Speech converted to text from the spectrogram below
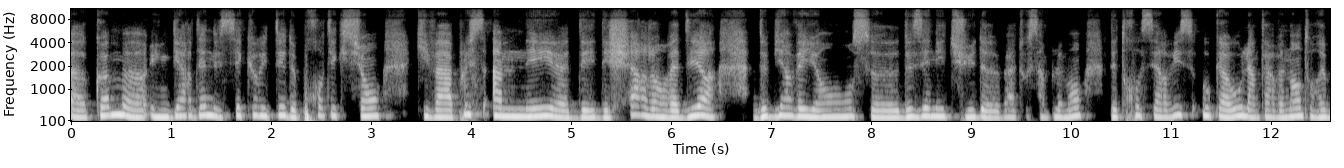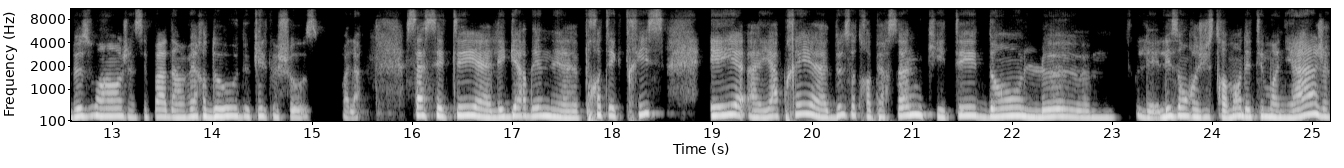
euh, comme euh, une gardienne de sécurité, de protection qui va plus amener euh, des, charges, on va dire, de bienveillance, de zénitude, bah, tout simplement d'être au service au cas où l'intervenante aurait besoin, je ne sais pas, d'un verre d'eau, de quelque chose. Voilà. Ça, c'était euh, les gardiennes euh, protectrices. Et, euh, après, deux autres personnes qui étaient dans le, les, enregistrements des témoignages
